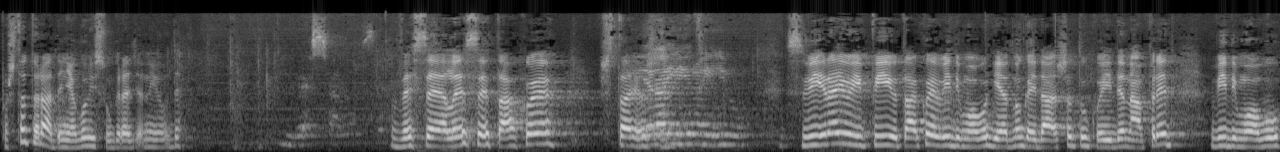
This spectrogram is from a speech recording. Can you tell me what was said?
Pa šta to rade njegovi sugrađani ovde? Vesele se, tako je. Šta još? Sviraju i piju. Sviraju i piju, tako je, vidimo ovog jednog gajdaša tu koji ide napred, vidimo ovu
